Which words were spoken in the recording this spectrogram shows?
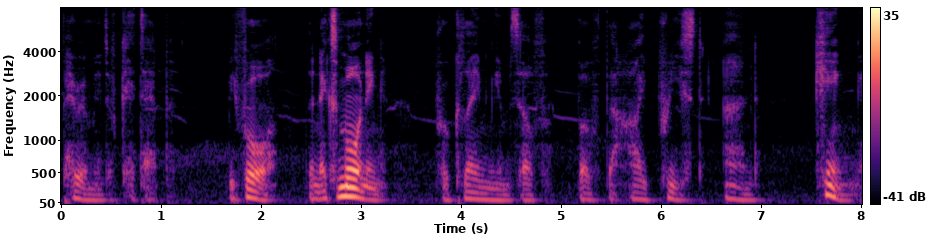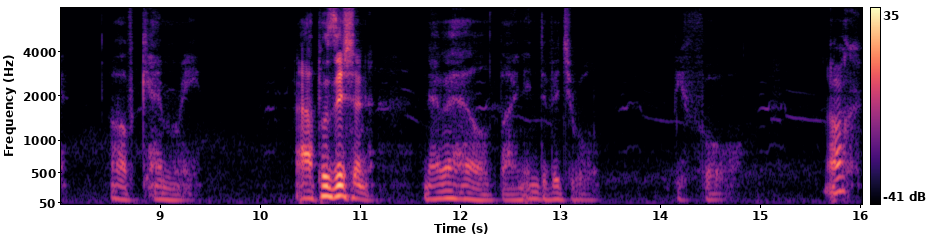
Pyramid of Khetep, before, the next morning, proclaiming himself both the High Priest and King of Khemri. A position never held by an individual before. Och,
